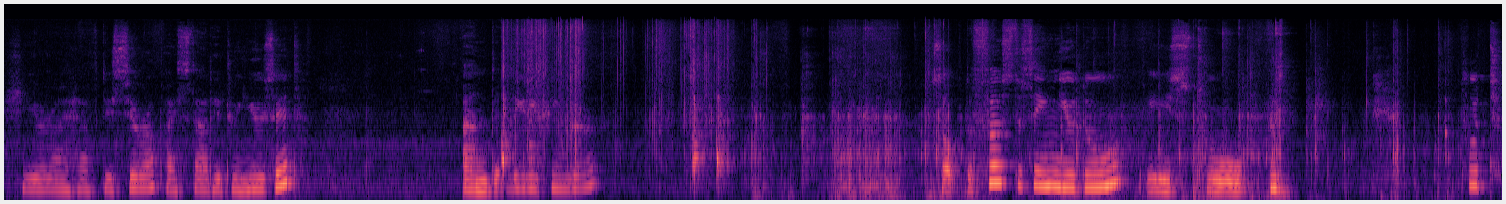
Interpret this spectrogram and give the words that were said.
here I have this syrup. I started to use it. And ladyfinger so the first thing you do is to put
